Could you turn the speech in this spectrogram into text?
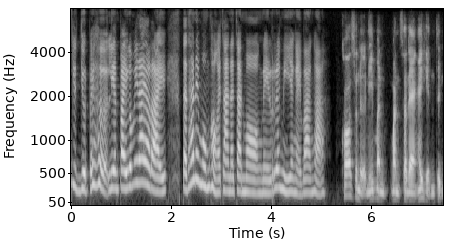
หยุดหยุดไปเหอะเรียนไปก็ไม่ได้อะไร แต่ถ้าในมุมของอาจารย์อาจารย์มองในเรื่องนี้ยังไงบ้างคะ ข้อเสนอนี้มันมันแสดงให้เห็นถึง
